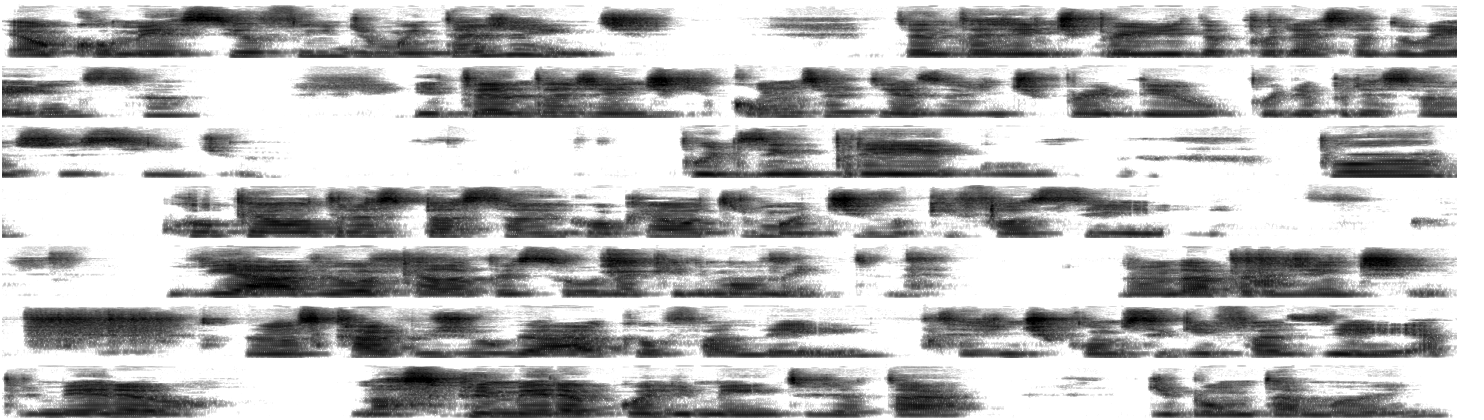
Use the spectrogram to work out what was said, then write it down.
É o começo e o fim de muita gente. Tanta gente perdida por essa doença e tanta gente que com certeza a gente perdeu por depressão e suicídio, por desemprego, por qualquer outra situação e qualquer outro motivo que fosse viável aquela pessoa naquele momento, né? Não dá pra gente. Não nos cabe julgar o que eu falei. Se a gente conseguir fazer a primeira. Nosso primeiro acolhimento já tá de bom tamanho.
